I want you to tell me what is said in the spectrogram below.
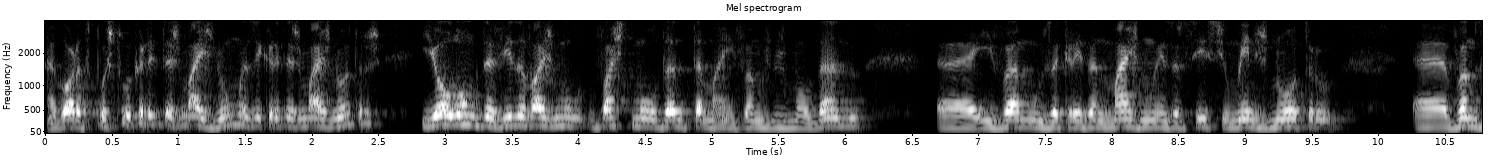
agora, depois tu acreditas mais numas e acreditas mais noutras, e ao longo da vida vais, vais-te moldando também, vamos nos moldando uh, e vamos acreditando mais num exercício, menos noutro, uh, vamos,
